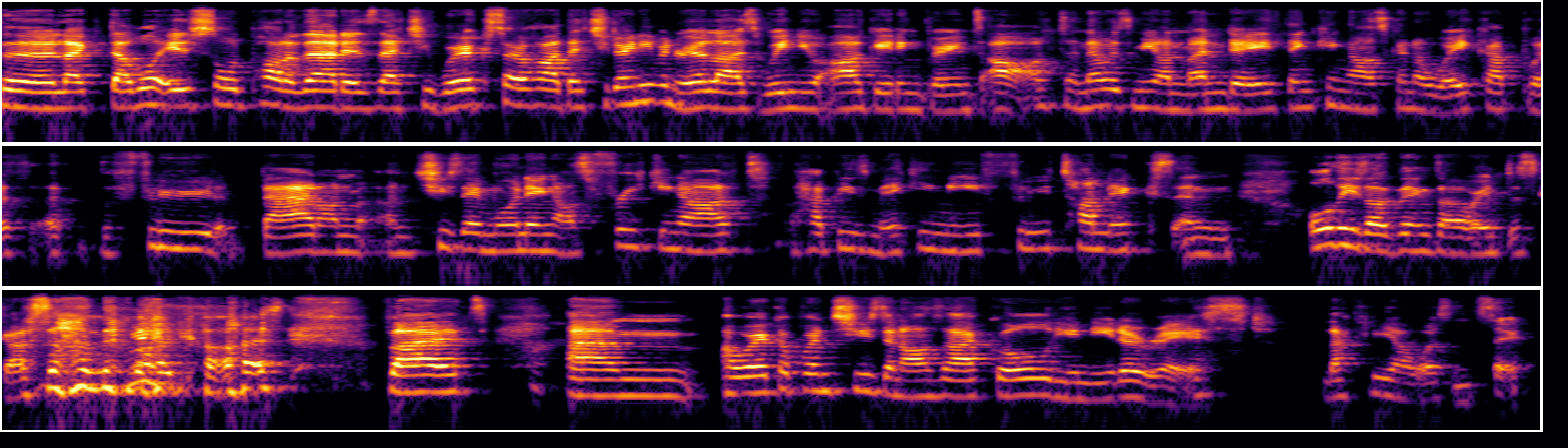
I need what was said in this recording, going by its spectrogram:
the like double-edged sword part of that is that you work so hard that you don't even realize when you are getting burnt out. And that was me on monday thinking i was going to wake up with uh, the flu bad on, on tuesday morning. I was freaking out. Happy's making me flu tonics and all these other things i won't discuss on the podcast. But um, i woke up on tuesday and i was like oh you need a rest. Luckily I wasn't sick,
